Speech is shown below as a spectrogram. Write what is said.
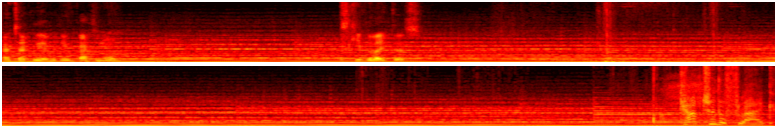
Yeah, technically everything's back to normal. Just keep it like this. Capture the flag.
